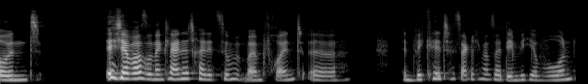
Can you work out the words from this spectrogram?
und ich habe auch so eine kleine Tradition mit meinem Freund äh, entwickelt, sag ich mal, seitdem wir hier wohnen,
